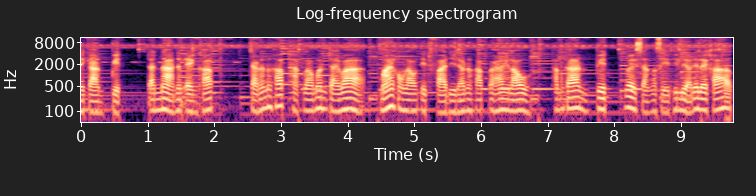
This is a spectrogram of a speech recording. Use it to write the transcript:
ในการปิดด้านหน้านั่นเองครับ จากนั้นนะครับหากเรามั่นใจว่าไม้ของเราติดไฟดีแล้วนะครับ ก็ให้เราทำการปิดด้วยสังกะสีที่เหลือได้เลยครับ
